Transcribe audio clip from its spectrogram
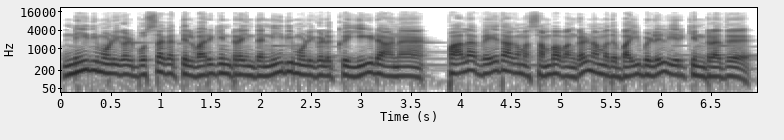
நீதிமொழிகள் புஸ்தகத்தில் வருகின்ற இந்த நீதிமொழிகளுக்கு ஈடான பல வேதாகம சம்பவங்கள் நமது பைபிளில் இருக்கின்றது.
